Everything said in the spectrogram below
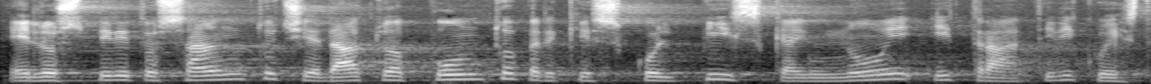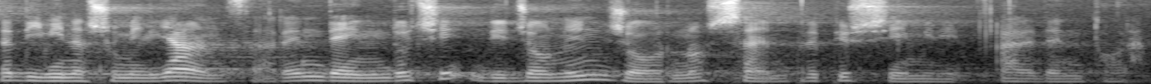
e lo Spirito Santo ci è dato appunto perché scolpisca in noi i tratti di questa divina somiglianza, rendendoci di giorno in giorno sempre più simili al Redentore.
